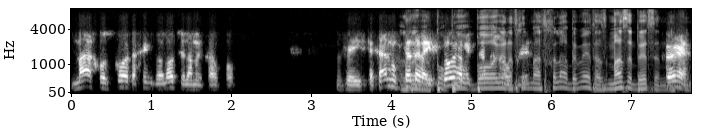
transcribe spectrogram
מה החוזקות הכי גדולות של המרחב פה. והסתכלנו קצת על ההיסטוריה. בוא, בוא רגע נתחיל מההתחלה, באמת, אז מה זה בעצם, כן.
